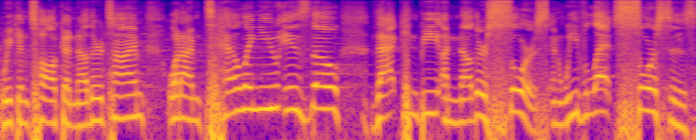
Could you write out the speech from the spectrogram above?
We can talk another time. What i'm telling you is though that can be another source, and we've let sources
